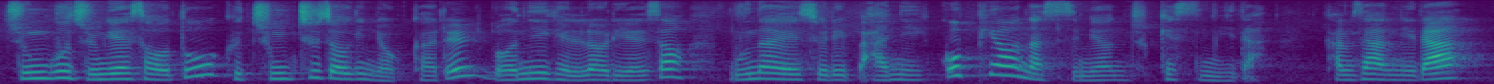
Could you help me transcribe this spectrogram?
중구 중에서도 그 중추적인 역할을 러니 갤러리에서 문화예술이 많이 꽃 피어났으면 좋겠습니다. 감사합니다.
